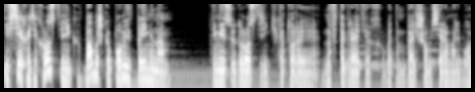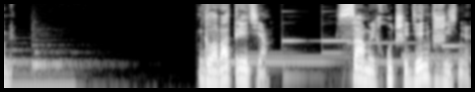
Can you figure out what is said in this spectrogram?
И всех этих родственников бабушка помнит по именам. Имеется в виду родственники, которые на фотографиях в этом большом сером альбоме. Глава третья. Самый худший день в жизни.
